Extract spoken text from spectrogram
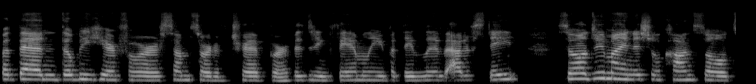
but then they'll be here for some sort of trip or visiting family, but they live out of state. So I'll do my initial consult,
